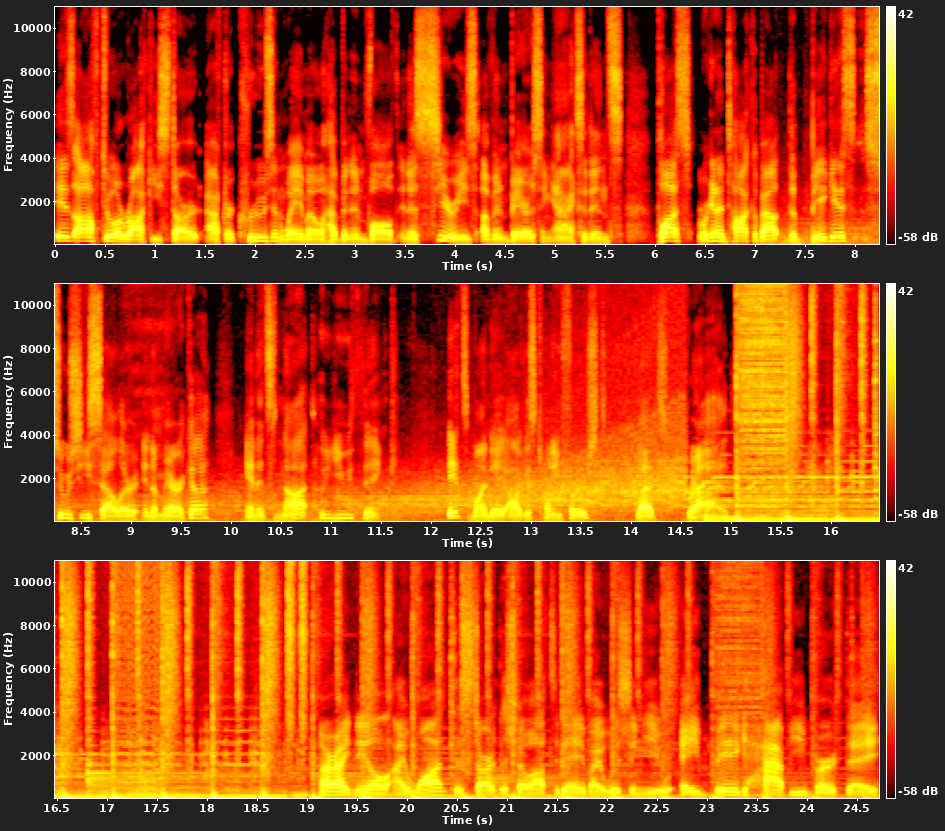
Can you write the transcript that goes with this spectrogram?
is off to a rocky start after Cruise and Waymo have been involved in a series of embarrassing accidents. Plus, we're going to talk about the biggest sushi seller in America and it's not who you think. It's Monday, August 21st. Let's ride. All right, Neal, I want to start the show off today by wishing you a big happy birthday.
